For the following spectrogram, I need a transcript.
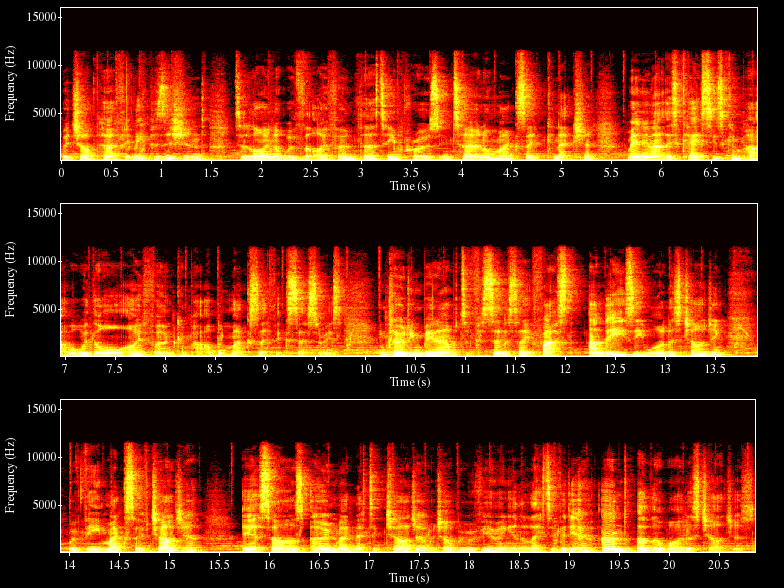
which are perfectly positioned to line up with the iPhone 13 Pro's internal MagSafe connection, meaning that this case is compatible with all iPhone compatible MagSafe accessories, including being able to facilitate fast and easy wireless charging with the MagSafe charger, ESR's own magnetic charger, which I'll be reviewing in a later video, and other wireless chargers.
